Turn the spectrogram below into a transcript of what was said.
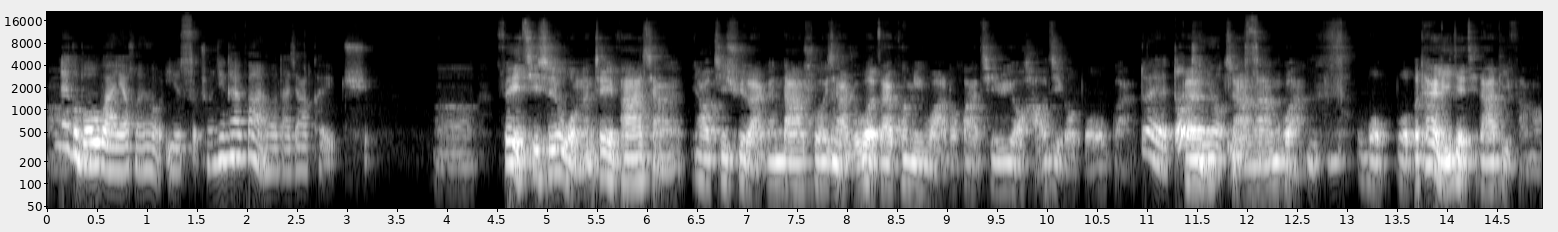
哦那个博物馆也很有意思，重新开放以后大家可以去。呃，所以其实我们这一趴想要继续来跟大家说一下，嗯如果在昆明玩的话，其实有好几个博物馆对，都挺有展意思的。览馆。嗯我我不太理解其他地方哦，嗯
